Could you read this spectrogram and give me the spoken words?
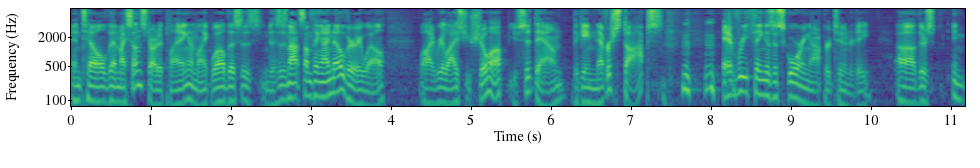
until then. My son started playing, and I'm like, well, this is this is not something I know very well. Well, I realized you show up, you sit down, the game never stops. Everything is a scoring opportunity. Uh, there's in,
